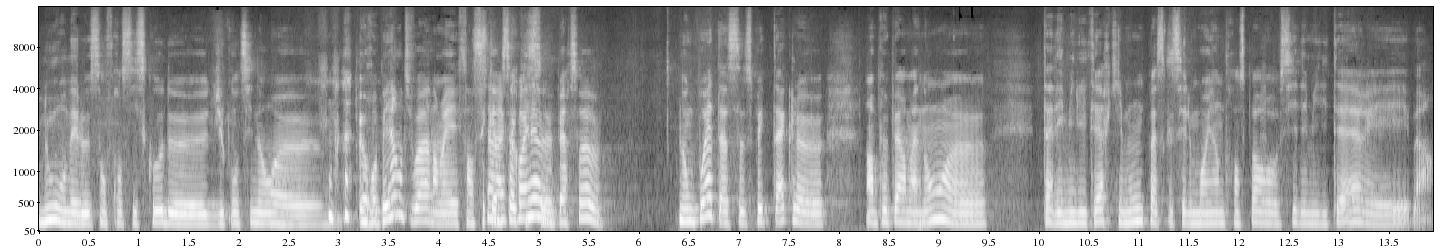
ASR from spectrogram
nous, on est le San Francisco de, du continent euh, européen, tu vois. Non, mais c'est comme ça qu'ils se perçoivent. Donc, ouais, t'as ce spectacle euh, un peu permanent. Euh, t'as des militaires qui montent parce que c'est le moyen de transport aussi des militaires. Et ben,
